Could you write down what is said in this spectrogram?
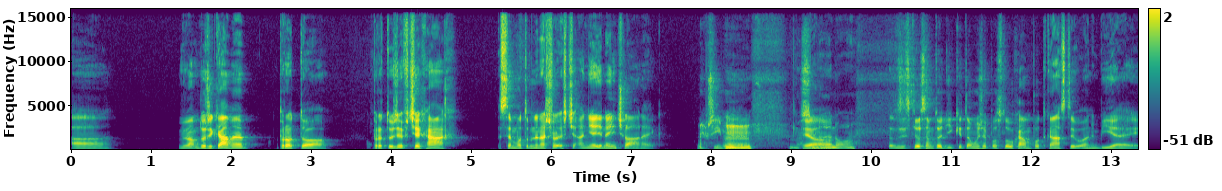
A my vám to říkáme proto, protože v Čechách jsem o tom nenašel ještě ani jediný článek. Upřímně. Mm, jo. Ne, no. Zjistil jsem to díky tomu, že poslouchám podcasty o NBA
